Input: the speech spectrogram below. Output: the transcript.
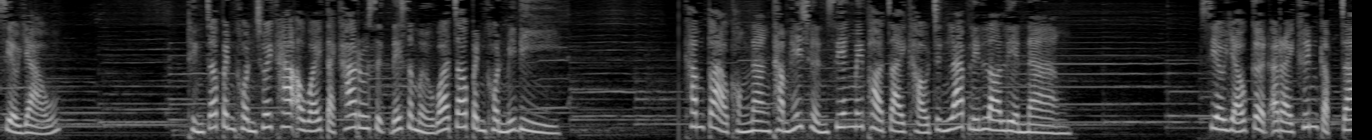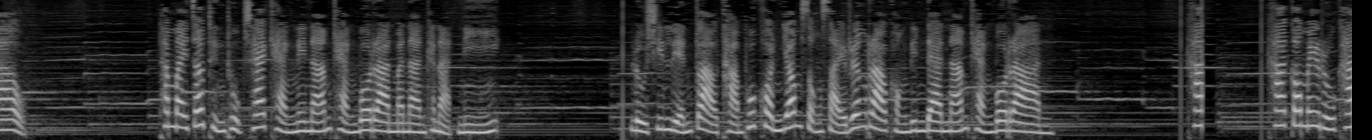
เสี่ยวเหยา ถึงเจ้าเป็นคนช่วยข้าเอาไว้แต่ข้ารู้สึกได้เสมอว่าเจ้าเป็นคนไม่ดีคำกล่าวของนางทำให้เฉินเซี่ยงไม่พอใจเขาจึงแลบลิ้นล้อเลียนนางเซียวเหยาเกิดอะไรขึ้นกับเจ้า ทำไมเจ้าถึงถูกแช่แข็งในน้ำแข็งโบราณมานานขนาดนี้ หลู่ชินเหลียนกล่าวถามผู้คนย่อมสงสัยเรื่องราวของดินแดนน้ำแข็งโบราณ ข้าข้าก็ไม่รู้ข้า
